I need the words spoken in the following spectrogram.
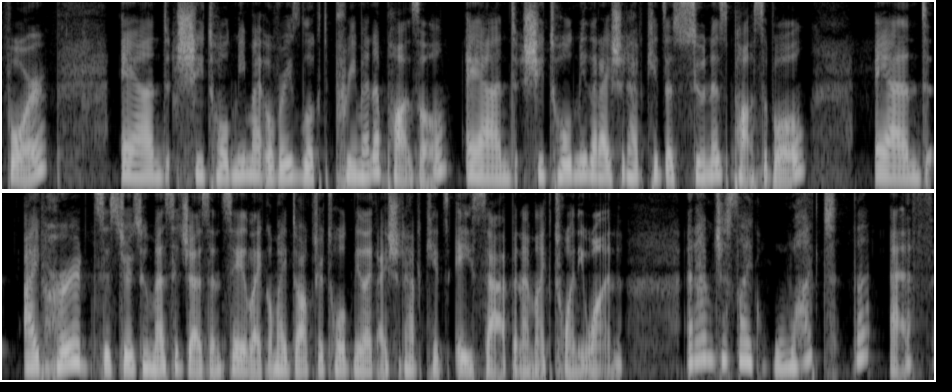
for. And she told me my ovaries looked premenopausal. And she told me that I should have kids as soon as possible. And I've heard sisters who message us and say, like, oh, my doctor told me like I should have kids ASAP. And I'm like 21. And I'm just like, what the F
